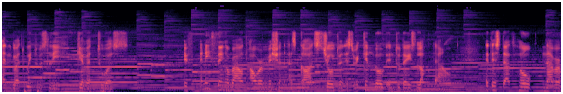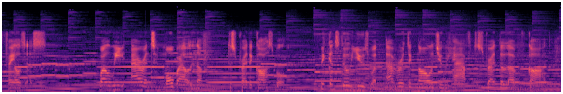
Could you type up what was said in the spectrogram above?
and gratuitously given to us. If anything about our mission as God's children is rekindled in today's lockdown, it is that hope never fails us. While we aren't mobile enough to spread the gospel, we can still use whatever technology we have to spread the love of God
